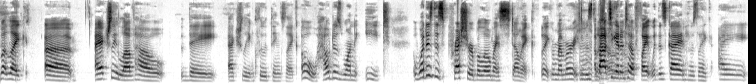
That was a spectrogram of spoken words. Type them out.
but like, uh, I actually love how they actually include things like, "Oh, how does one eat?" What is this pressure below my stomach? Like, remember he was Mhm. about Like, to oh, get into a fight with this guy, and he was like, "I,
